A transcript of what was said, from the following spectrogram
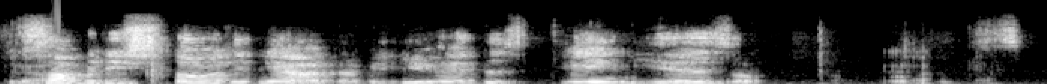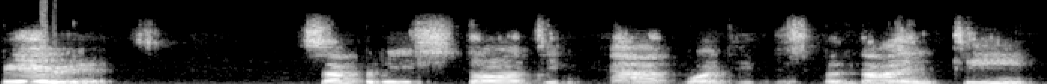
For Yeah. somebody starting out, I mean, you had this 10 years of, of Yeah. experience. Somebody starting out, wanting to spend 19,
